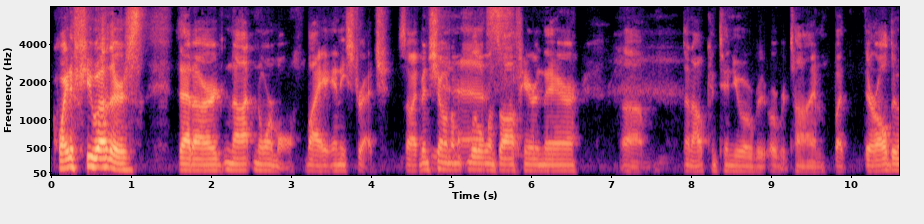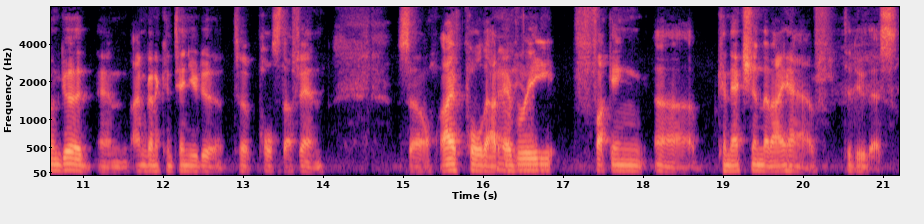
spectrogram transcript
quite a few others that are not normal by any stretch. So I've been showing yes. them little ones off here and there. Um, and I'll continue over over time. But they're all doing good, and I'm going to continue to to pull stuff in. So I've pulled out Hell every yeah. fucking uh, connection that I have to do this.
